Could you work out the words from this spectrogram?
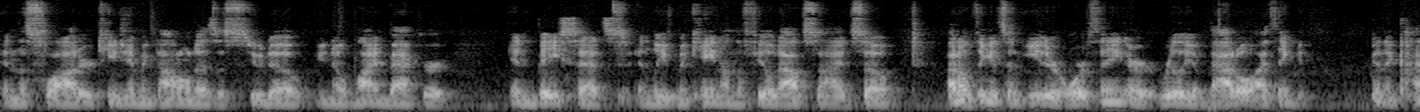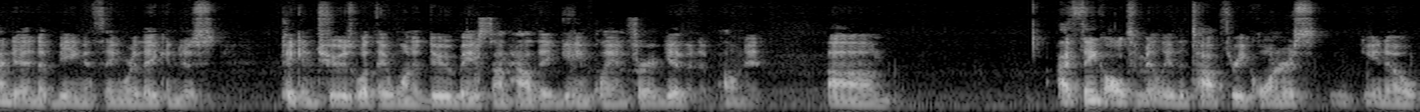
in the slot, or T.J. McDonald as a pseudo, you know, linebacker in base sets, and leave McCain on the field outside. So I don't think it's an either or thing or really a battle. I think it's going to kind of end up being a thing where they can just pick and choose what they want to do based on how they game plan for a given opponent. Um, I think ultimately the top three corners, you know,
